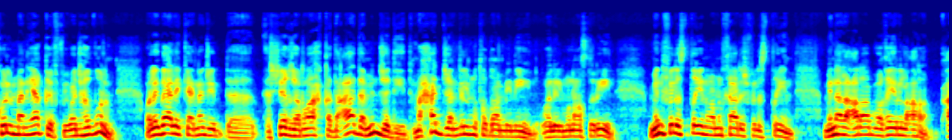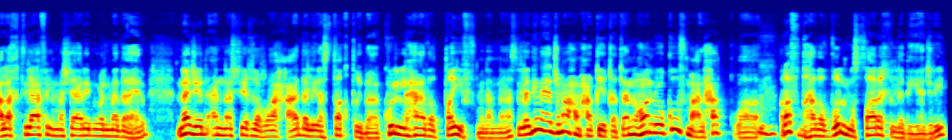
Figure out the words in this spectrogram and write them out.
كل من يقف في وجه الظلم. ولذلك نجد الشيخ جراح قد عاد من جديد محجا للمتضامنين وللمناصرين. من فلسطين ومن خارج فلسطين من العرب وغير العرب. على اختلاف المشارب والمذاهب نجد أن الشيخ جراح عاد ليستقطب كل هذا الطيف من الناس الذين يجمعهم حقيقة هو الوقوف مع الحق ورفض هذا الظلم الصارخ الذي يجري.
